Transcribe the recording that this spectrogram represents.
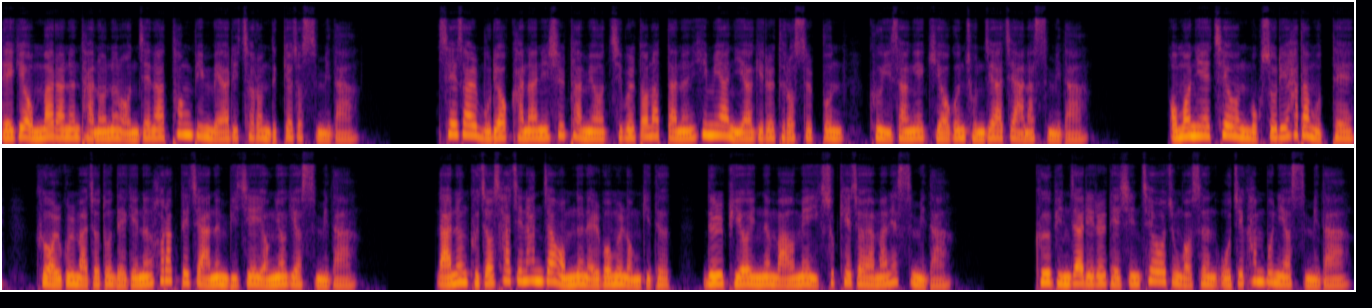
내게 엄마라는 단어는 언제나 텅 빈 메아리처럼 느껴졌습니다. 세 살 무렵 가난이 싫다며 집을 떠났다는 희미한 이야기를 들었을 뿐 그 이상의 기억은 존재하지 않았습니다. 어머니의 채운 목소리 하다못해 그 얼굴마저도 내게는 허락되지 않은 미지의 영역이었습니다. 나는 그저 사진 한 장 없는 앨범을 넘기듯 늘 비어있는 마음에 익숙해져야만 했습니다. 그 빈자리를 대신 채워준 것은 오직 한 분이었습니다.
